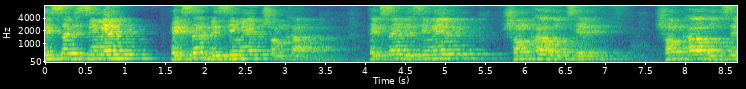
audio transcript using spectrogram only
হেক্সাডেসিমেল হেক্সাডেসিমেল সংখ্যা। হেক্সাডেসিমেল সংখ্যা হচ্ছে সংখ্যা হচ্ছে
